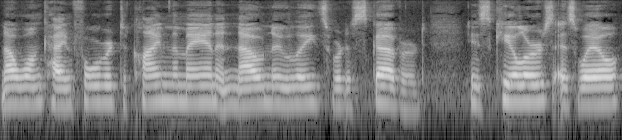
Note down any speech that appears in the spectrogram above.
No one came forward to claim the man, and no new leads were discovered. His killers, as well,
